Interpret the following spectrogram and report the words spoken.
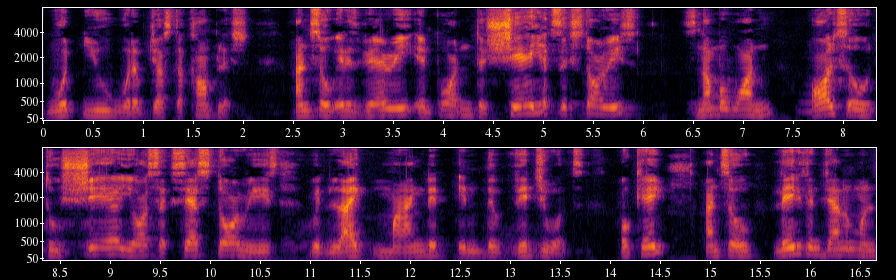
what you would have just accomplished. And so it is very important to share your success stories. It's number one. Also to share your success stories with like-minded individuals. Okay? And so, ladies and gentlemen,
